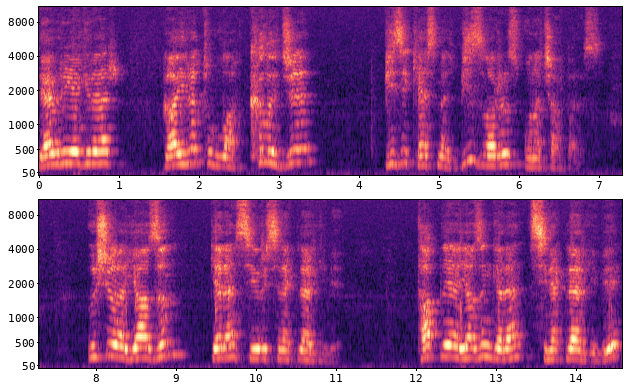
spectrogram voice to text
devreye girer. Gayretullah kılıcı bizi kesmez. Biz varırız ona çarparız. Işığa yazın gelen sivrisinekler gibi. Tatlıya yazın gelen sinekler gibi.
